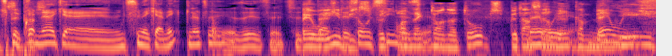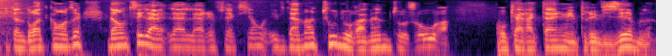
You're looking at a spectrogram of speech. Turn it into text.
tu peux te promener avec une scie mécanique là, tu sais. Tu, ben oui, puis tu peux te prendre avec ton auto, puis tu peux t'en ben servir comme ben bélier, puis tu as le droit de conduire. Donc, tu sais, la, réflexion, évidemment, tout nous ramène toujours au caractère imprévisible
